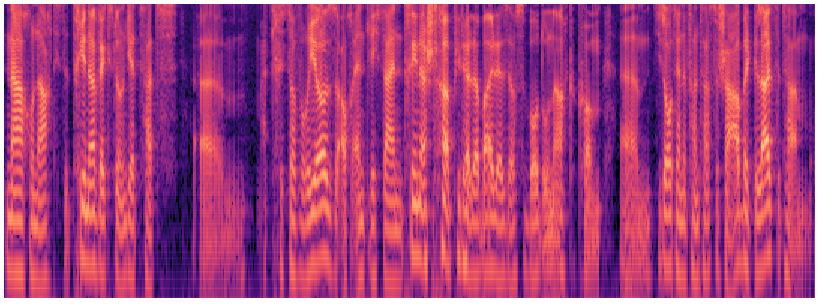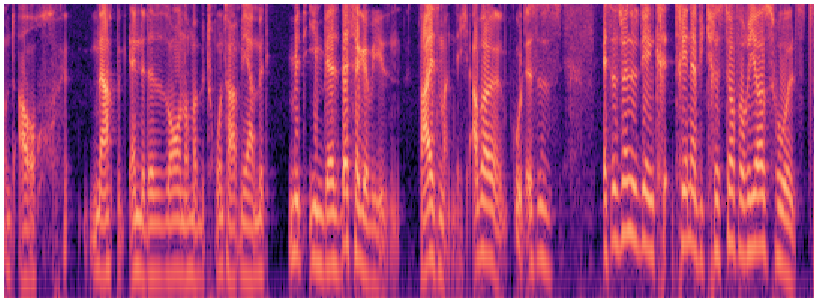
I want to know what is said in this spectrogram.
nach und nach diese Trainerwechsel und jetzt hat ähm, hat Christophe Rios auch endlich seinen Trainerstab wieder dabei, der ist aus Bordeaux nachgekommen, ähm, die dort ja eine fantastische Arbeit geleistet haben und auch nach Ende der Saison nochmal betont haben, ja, mit, mit ihm wäre es besser gewesen. Weiß man nicht. Aber gut, es ist, es ist, wenn du dir einen Trainer wie Christophe Rios holst,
